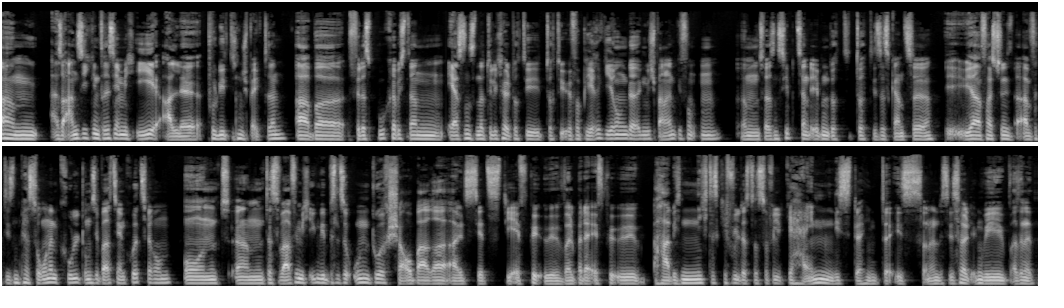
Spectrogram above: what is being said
Ähm, also an sich interessieren mich eh alle politischen Spektren, aber für das Buch habe ich dann erstens natürlich halt durch die durch die ÖVP-Regierung da irgendwie spannend gefunden, ähm, 2017 eben durch durch dieses ganze ja fast schon einfach diesen Personenkult um Sebastian Kurz herum und ähm, das war für mich irgendwie ein bisschen so undurchschaubarer als jetzt die FPÖ, weil bei der FPÖ habe ich nicht das Gefühl, dass da so viel Geheimnis dahinter ist, sondern das ist halt irgendwie, also nicht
